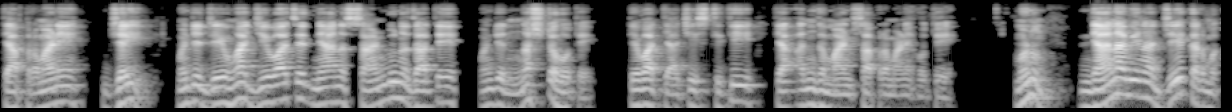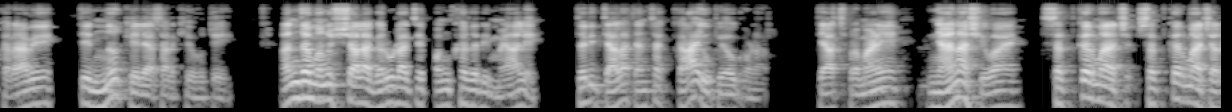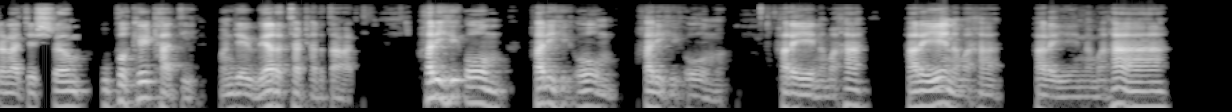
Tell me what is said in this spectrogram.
त्याप्रमाणे जै म्हणजे जेव्हा जीवाचे ज्ञान सांडून जाते म्हणजे नष्ट होते तेव्हा त्याची स्थिती त्या अंध माणसाप्रमाणे होते. म्हणून ज्ञानाविना जे कर्म करावे ते न केल्यासारखे होते. अंध मनुष्याला गरुडाचे पंख जरी मिळाले तरी त्याला त्यांचा काय उपयोग होणार? त्याचप्रमाणे ज्ञानाशिवाय सत्कर्मा सत्कर्माचरणाचे श्रम उपखे ठाती म्हणजे व्यर्थ ठरतात. हरिहि ओम हरिहि ओम हरिहि ओम. हरये नमहा हरये नमहा हरये नमहा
